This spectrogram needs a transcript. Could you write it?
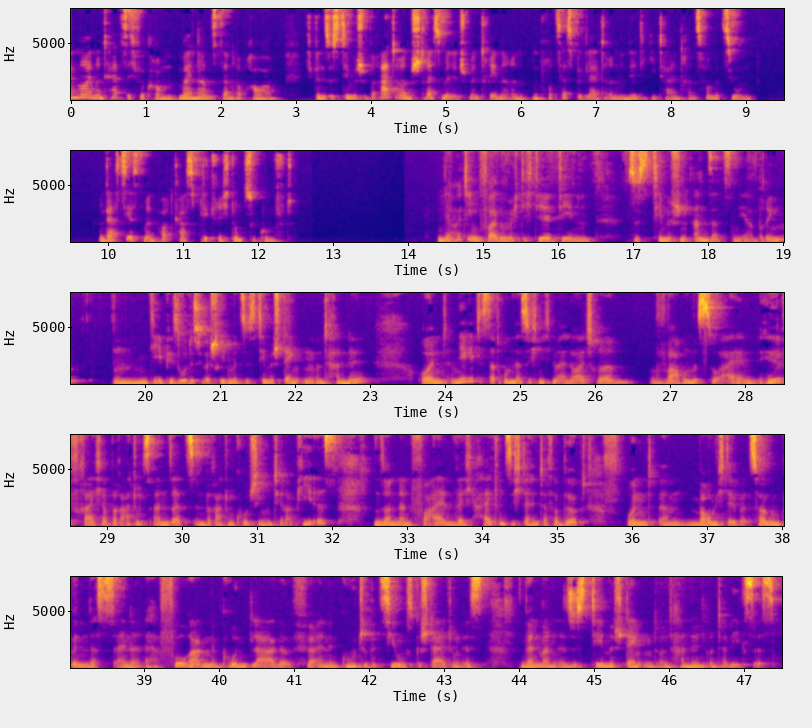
Moin Moin und herzlich willkommen. Mein Name ist Sandra Brauer. Ich bin systemische Beraterin, Stressmanagement-Trainerin und Prozessbegleiterin in der digitalen Transformation. Und das hier ist mein Podcast Blick Richtung Zukunft. In der heutigen Folge möchte ich dir den systemischen Ansatz näher bringen. Die Episode ist überschrieben mit systemisch Denken und Handeln. Und mir geht es darum, dass ich nicht nur erläutere, warum es so ein hilfreicher Beratungsansatz in Beratung, Coaching und Therapie ist, sondern vor allem, welche Haltung sich dahinter verbirgt und ähm, warum ich der Überzeugung bin, dass es eine hervorragende Grundlage für eine gute Beziehungsgestaltung ist, wenn man systemisch denkend und handelnd unterwegs ist.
